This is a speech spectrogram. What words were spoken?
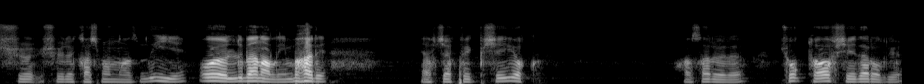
Şu şöyle kaçmam lazımdı. İyi. O öldü ben alayım bari. Yapacak pek bir şey yok. Hasar öyle. Çok tuhaf şeyler oluyor.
